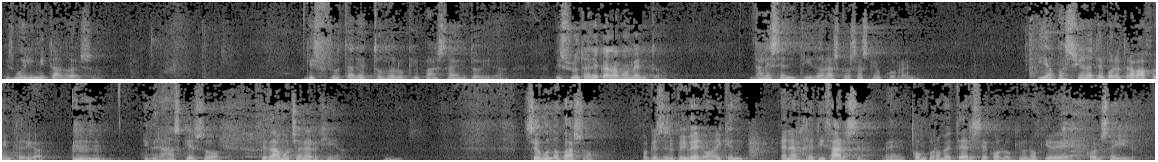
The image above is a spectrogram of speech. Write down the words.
Es muy limitado eso. Disfruta de todo lo que pasa en tu vida. Disfruta de cada momento. Dale sentido a las cosas que ocurren. Y apasionate por el trabajo interior. y verás que eso te da mucha energía. Segundo paso, porque ese es el primero, hay que energetizarse, ¿eh? comprometerse con lo que uno quiere conseguir.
